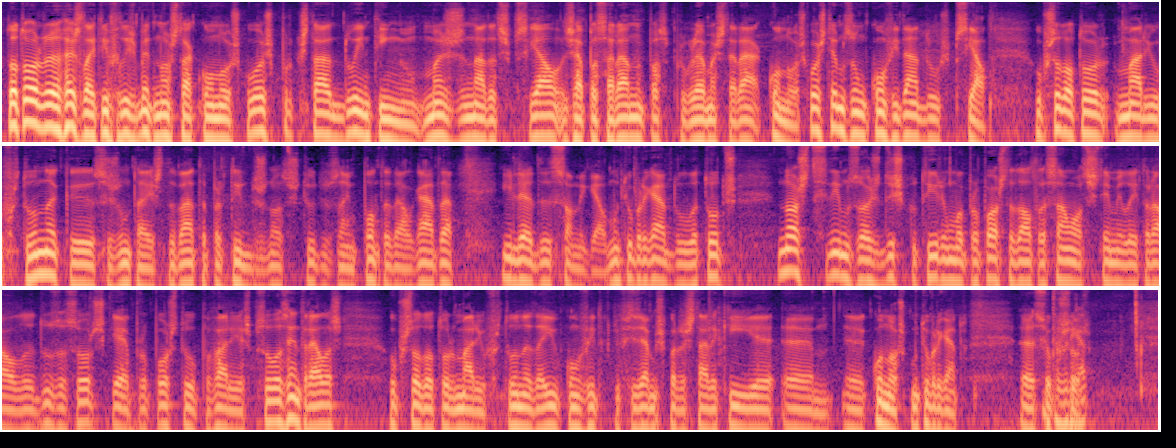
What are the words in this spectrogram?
O Dr. Reis Leite, infelizmente, não está connosco hoje porque está doentinho, mas nada de especial, já passará no próximo programa, estará connosco. Hoje temos um convidado especial, o professor Dr. Mário Fortuna, que se junta a este debate a partir dos nossos estúdios em Ponta Delgada, Ilha de São Miguel. Muito obrigado a todos. Nós decidimos hoje discutir uma proposta de alteração ao sistema eleitoral dos Açores, que é proposto por várias pessoas, entre elas o professor Dr. Mário Fortuna, daí o convite que lhe fizemos para estar aqui uh, uh, connosco. Muito obrigado, uh, Sr. Professor. Obrigado.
